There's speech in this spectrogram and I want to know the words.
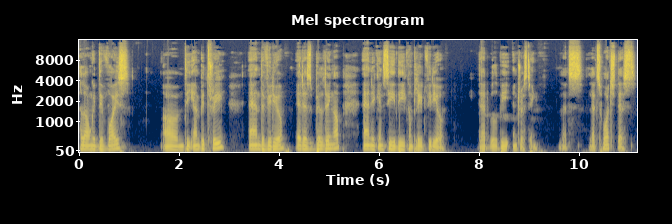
along with the voice um, the mp3 and the video it is building up and you can see the complete video that will be interesting let's let's watch this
